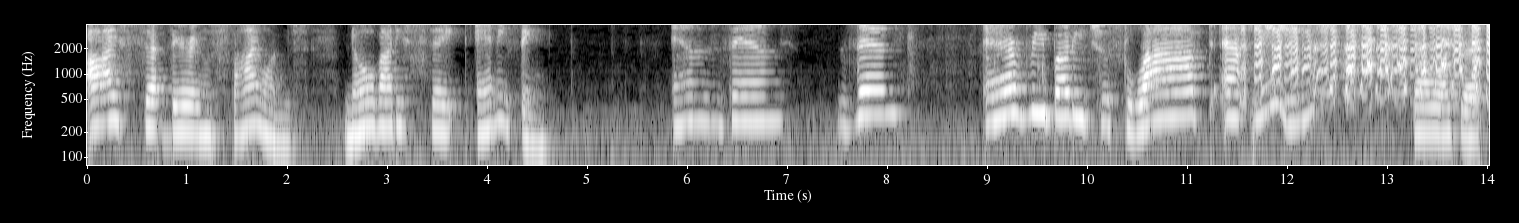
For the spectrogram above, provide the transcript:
I sat there in silence. Nobody said anything. And then, then, everybody just laughed at me. That was it.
